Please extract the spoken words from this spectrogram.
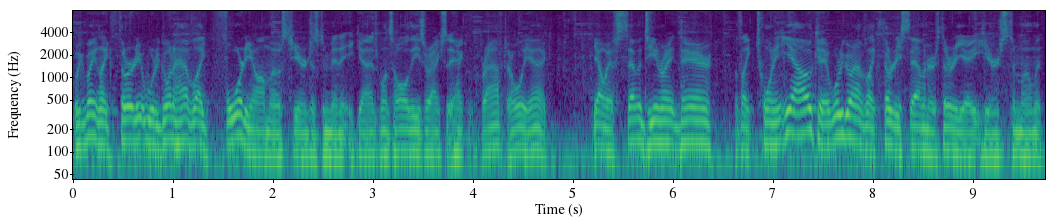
We can make like 30. We're going to have like 40 almost here in just a minute, you guys, once all these are actually heckin' crafted. Holy heck. Yeah, we have 17 right there with like 20. Yeah, okay, we're going to have like 37 or 38 here in just a moment.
